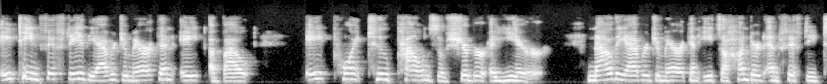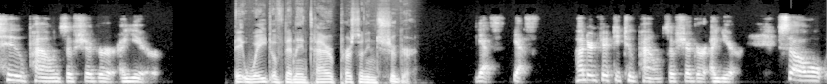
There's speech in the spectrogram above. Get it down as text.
1850, the average American ate about 8.2 pounds of sugar a year. Now the average American eats 152 pounds of sugar a year. A weight of an entire person in sugar. Yes, yes. 152 pounds of sugar a year. So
